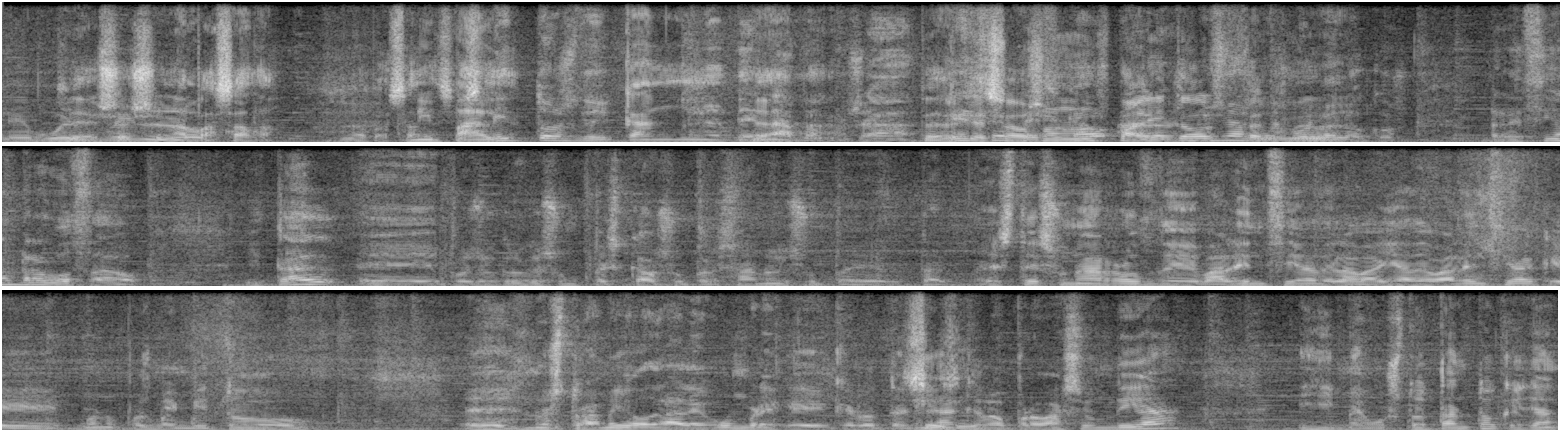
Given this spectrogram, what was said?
le Sí, vuelven eso es una pasada. Una pasada Ni palitos de, can- de Ya, nada. O sea, pero es que esos son unos a los palitos vuelve locos. Recién rebozado y tal, eh, pues yo creo que es un pescado súper sano y súper tal. Este es un arroz de Valencia, de la bahía de Valencia, que, bueno, pues me invitó eh, nuestro amigo de la legumbre que, que lo tenía, Sí, sí. que lo probase un día y me gustó tanto que ya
